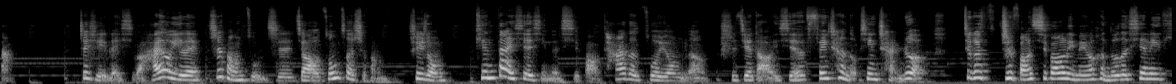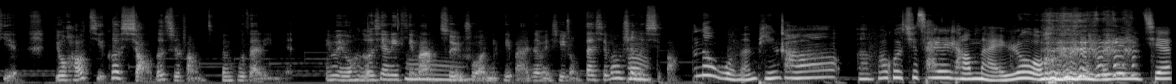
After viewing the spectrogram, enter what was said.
大。这是一类细胞，还有一类脂肪组织叫棕色脂肪组，是一种偏代谢型的细胞，它的作用呢是接导一些非颤抖性产热。这个脂肪细胞里面有很多的线粒体，有好几个小的脂肪分布在里面。因为有很多线粒体嘛，哦所以说你可以把它认为是一种代谢旺盛的嗯细胞。那我们平常，嗯、包括去菜市场买肉，你们这一切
